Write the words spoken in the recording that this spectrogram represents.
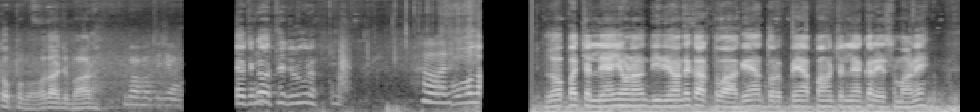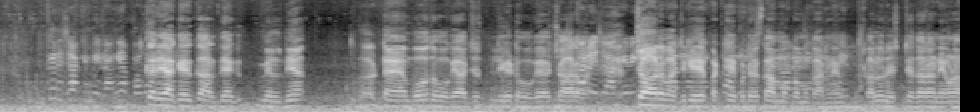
ਧੁੱਪ ਬਹੁਤ ਆ ਅੱਜ ਬਾਹਰ। ਬਹੁਤ ਜ਼ਿਆਦਾ। ਇਹ ਚੰਗਾ ਉੱਥੇ ਜ਼ਰੂਰ। ਹੋਰ? ਲੋ ਆਪਾਂ ਚੱਲੇ ਆ ਜੀ ਹੁਣ ਦੀਦੀਆਂ ਦੇ ਘਰ ਤੋਂ ਆ ਗਏ ਆ ਤੁਰ ਪਏ ਆ ਆਪਾਂ ਹੁਣ ਚੱਲੇ ਆ ਘਰੇ ਸਮਾਣੇ। ਘਰੇ ਜਾ ਕੇ ਮਿਲਾਂਗੇ ਆਪਾਂ। ਘਰੇ ਆ ਕੇ ਕਰਦੇ ਆ ਮਿਲਦੇ ਆ। ਟਾਈਮ ਬਹੁਤ ਹੋ ਗਿਆ ਅੱਜ ਲੇਟ ਹੋ ਗਿਆ 4 ਘਰੇ ਜਾ ਕੇ ਵੀ 4 ਕੰਮ ਵਜ ਗਏ ਪੱਠੇ ਪੁੱਠੇ ਕੰਮ ਕੰਮ ਕਰਨੇ ਕੱਲ ਨੂੰ। ਰਿਸ਼ਤੇਦਾਰਾਂ ਨੇ ਆਉਣਾ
